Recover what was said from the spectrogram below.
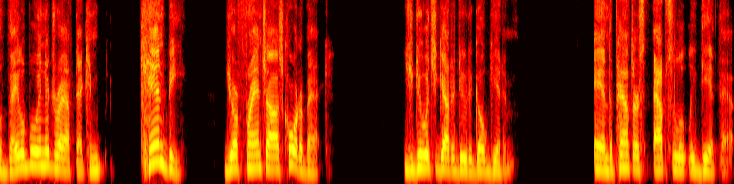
available in the draft that can can be your franchise quarterback, you do what you got to do to go get him. And the Panthers absolutely did that.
